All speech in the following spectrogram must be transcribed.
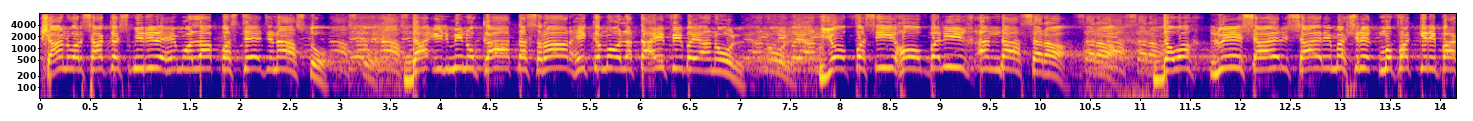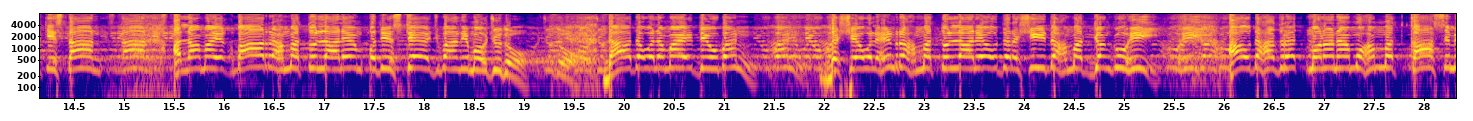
شانور شاه کشمیری رحم الله پسټیج ناستو دا علمی نکات اسرار حکم او لطائف بیانول یو فصیح او بلیغ انداز سره د وخت لوی شاعر شاعر مشرق مفکر پاکستان علامہ اقبال رحمت الله علیه په دې سټیج باندې موجودو دا د علماء دیوبند د شیخ الهند رحمت الله علیه او د رشید احمد غنگوهی او د حضرت مولانا محمد قاسم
